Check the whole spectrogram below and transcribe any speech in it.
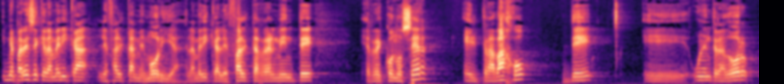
y me parece que a la América le falta memoria, a la América le falta realmente reconocer el trabajo de eh, un entrenador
